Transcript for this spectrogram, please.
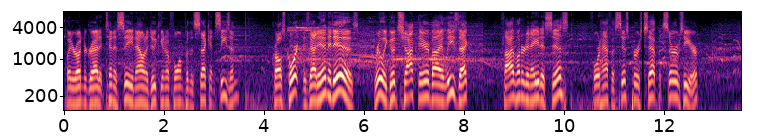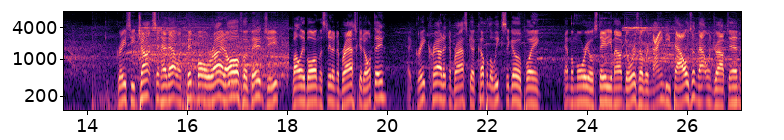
Played her undergrad at Tennessee, now in a Duke uniform for the second season. Cross court, is that in? It is. Really good shot there by Lezek. 508 assists, four and a half assists per set, but serves here. Gracie Johnson had that one pinball right off of Benji. Volleyball in the state of Nebraska, don't they? A great crowd at Nebraska a couple of weeks ago playing at Memorial Stadium outdoors, over 90,000. That one dropped in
